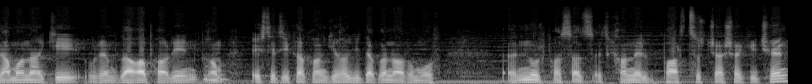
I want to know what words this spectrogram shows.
ժամանակի ուրեմն գաղափարին կամ էսթետիկական, գեղագիտական առումով նուրբ ասած այդքան էլ բարձր ճաշակի չեն,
